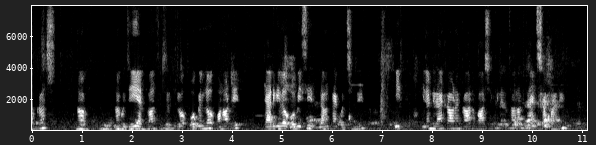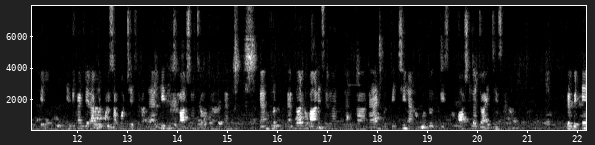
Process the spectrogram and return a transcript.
ఆకాష్ నాకు జేఈ అడ్వాన్స్ రిజల్ట్లో ఓపెన్లో వన్ నాట్ ఎయిట్ కేటగిరీలో ఓబీసీ లెవెన్త్ ర్యాంక్ వచ్చింది. ఈ ఇలాంటి ర్యాంక్ రావడం కారణం భాషకి నేను చాలా థ్యాంక్స్ చెప్పాలి. ఎందుకంటే నాకు ఎప్పుడు సపోర్ట్ చేశారు. నేను ఎల్కేజీ నుంచి భాషలో చదువుతున్నాను. టెన్త్ టెన్త్లో టెన్త్ వరకు బాగానే చదివాను. నేను టాలెంట్ గుర్తించి నన్ను గుంటూరు తీసుకు హాస్టల్లో జాయిన్ చేశాను. ఇక్కడ పెట్టే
